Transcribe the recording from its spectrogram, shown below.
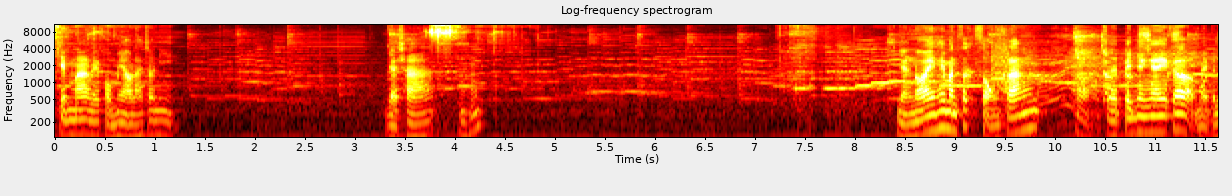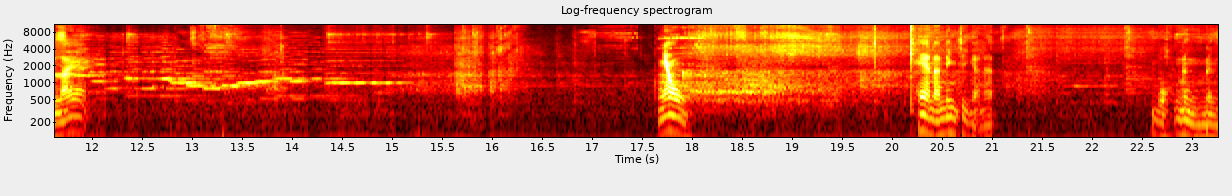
เข้มมากเลยผมไม่เอาล้วเจ้านี่ อย่าช้า อย่างน้อยให้มันสักสองครั้งจะเป็นยังไงก็ไม่เป็นไรเงาแค่นั้นจริงๆอะนะ บวกหนึ่งหนึ่ง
